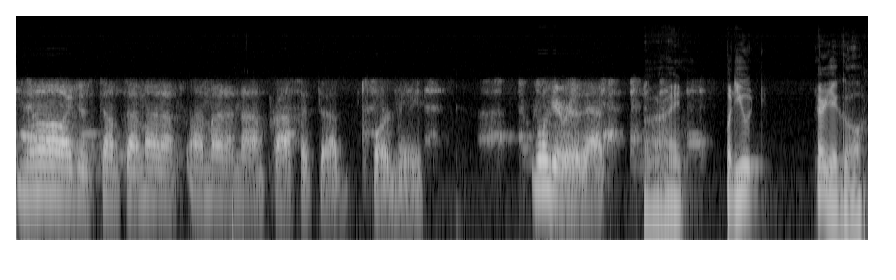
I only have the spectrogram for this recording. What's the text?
No, I just dumped. I'm on a I'm on a nonprofit uh, board meeting. We'll get rid of that. All right. But you, there you go.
